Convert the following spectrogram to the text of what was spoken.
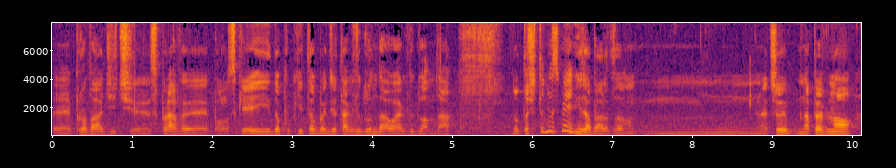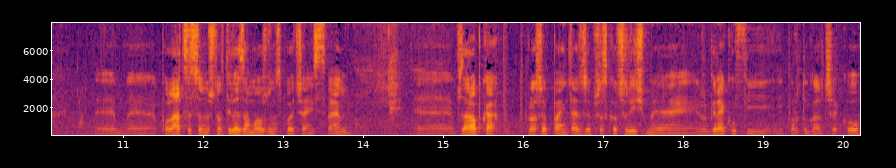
e, prowadzić e, sprawy polskie i dopóki to będzie tak wyglądało, jak wygląda, no to się to nie zmieni za bardzo. Mm, Znaczy na pewno e, Polacy są już na tyle zamożnym społeczeństwem, W zarobkach proszę pamiętać, że przeskoczyliśmy już Greków i, i Portugalczyków,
